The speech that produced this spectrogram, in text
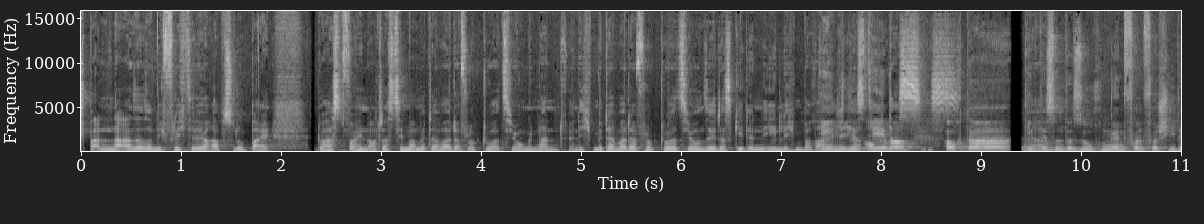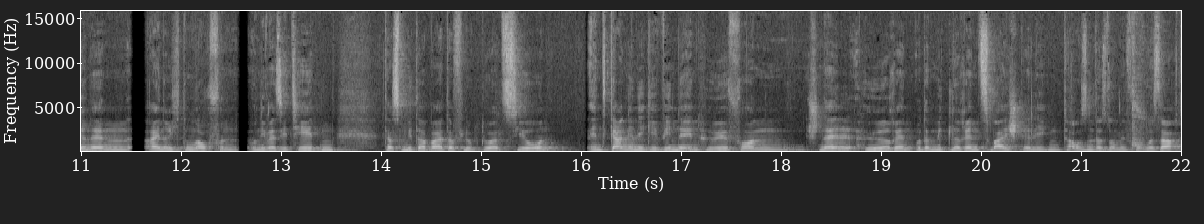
spannender Ansatz und ich pflichte dir auch absolut bei. Du hast vorhin auch das Thema Mitarbeiterfluktuation genannt. Wenn ich Mitarbeiterfluktuation sehe, das geht in einen ähnlichen Bereich. Ne? Ähnliches ne? Thema. Ist, auch da gibt ja. es Untersuchungen von verschiedenen Einrichtungen, auch von Universitäten, dass Mitarbeiterfluktuation entgangene Gewinne in Höhe von schnell höheren oder mittleren zweistelligen Tausendersummen verursacht.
